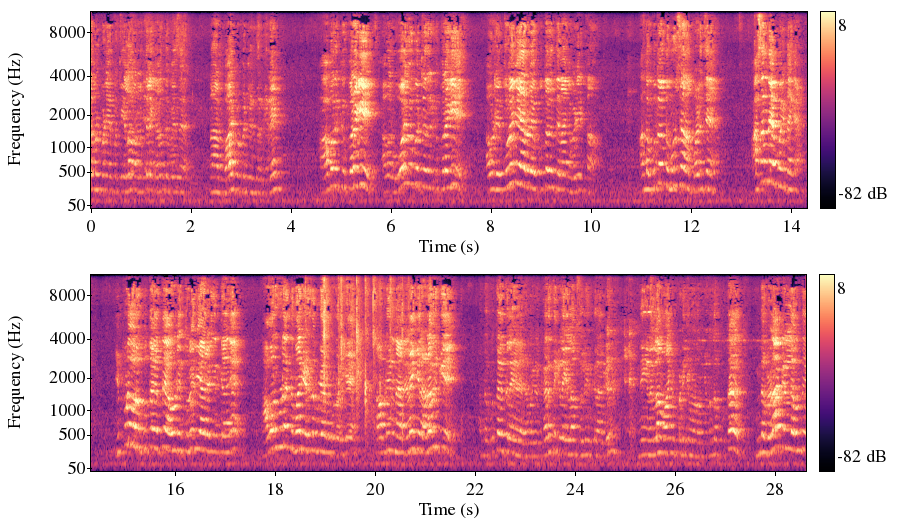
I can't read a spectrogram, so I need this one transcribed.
தமிழ் பணியை பற்றி எல்லாம் அவர்களிடத்தில் கலந்து பேச நான் வாய்ப்பு பெற்றிருந்திருக்கிறேன். அவருக்கு பிறகு அவர் ஓய்வு பெற்றதற்கு பிறகு அவருடைய துணைவியாருடைய புத்தகத்தை நாங்கள் வெளியிட்டோம். அந்த புத்தகத்தை முழுசா நான் படித்தேன். அசந்தே போயிட்டேங்க. இப்படி ஒரு புத்தகத்தை அவருடைய துணைவியார் எழுதியிருக்காங்க. அவர் கூட இந்த மாதிரி எழுத முடியாது போல இருக்கு அப்படின்னு நான் நினைக்கிற அளவிற்கு அந்த புத்தகத்துல அவர்கள் கருத்துக்களை எல்லாம் சொல்லியிருக்கிறார்கள். நீங்கள் எல்லாம் வாங்கி படிக்க வேண்டும் இந்த புத்தக இந்த விழாக்கள்ல வந்து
